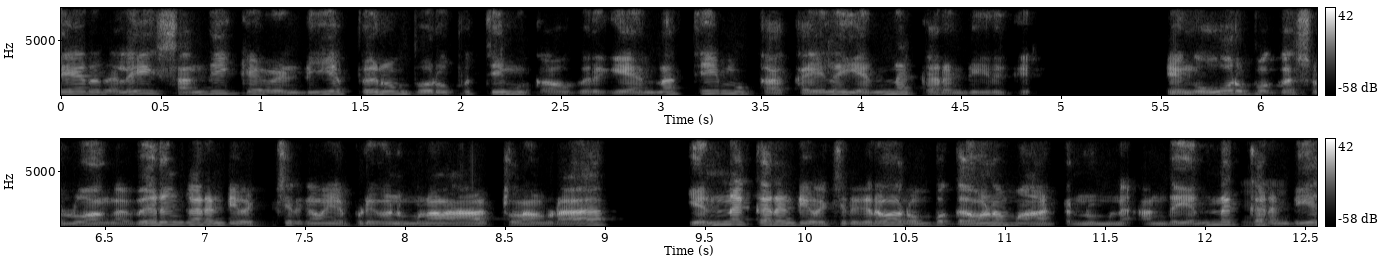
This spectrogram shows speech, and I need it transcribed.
தேர்தலை சந்திக்க வேண்டிய பெரும் பொறுப்பு திமுகவுக்கு இருக்கு. ஏன்னா திமுக கையில என்ன கரண்டி இருக்கு? எங்க ஊர் பக்கம் சொல்லுவாங்க வெறும் கரண்டி வச்சிருக்கவன் எப்படி வேணும்னாலும் ஆட்டலாம்டா. என்ன கரண்டி வச்சிருக்கிறவன் ரொம்ப கவனமா ஆட்டணும்னு. அந்த எண்ண கரண்டிய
